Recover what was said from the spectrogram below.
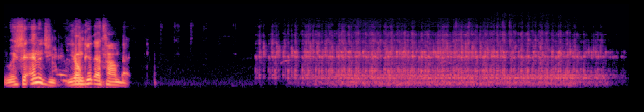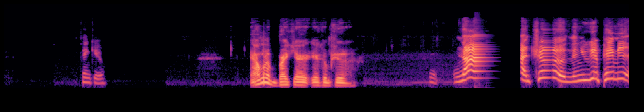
You waste your energy. You don't get that time back. Thank you. I'm gonna break your your computer. Not, not true. Then you get paid me.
